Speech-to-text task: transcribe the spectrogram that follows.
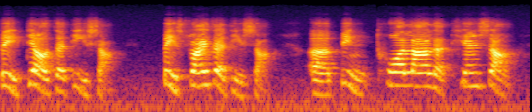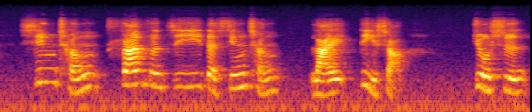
被掉在地上，被摔在地上，呃，并拖拉了天上。星辰三分之一的星辰来地上，就是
